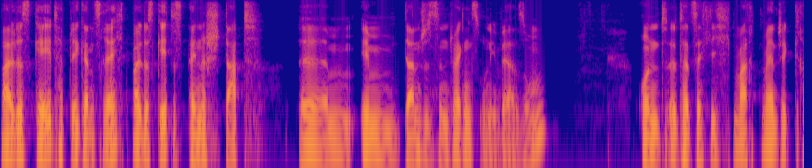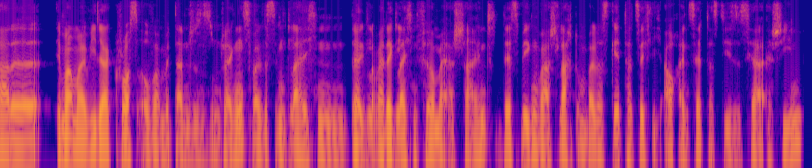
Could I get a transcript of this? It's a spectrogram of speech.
Baldur's Gate, habt ihr ganz recht. Baldur's Gate ist eine Stadt ähm, im Dungeons and Dragons Universum. Und äh, tatsächlich macht Magic gerade immer mal wieder Crossover mit Dungeons and Dragons, weil das im gleichen, der, bei der gleichen Firma erscheint. Deswegen war Schlacht um Baldur's Gate tatsächlich auch ein Set, das dieses Jahr erschien.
